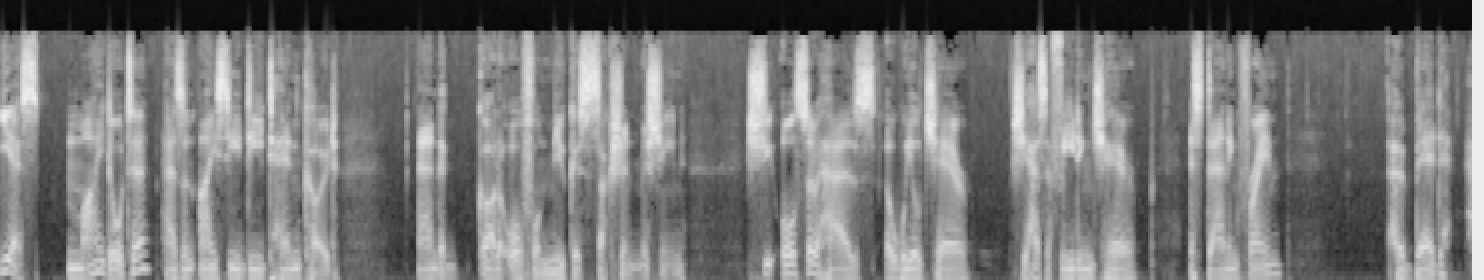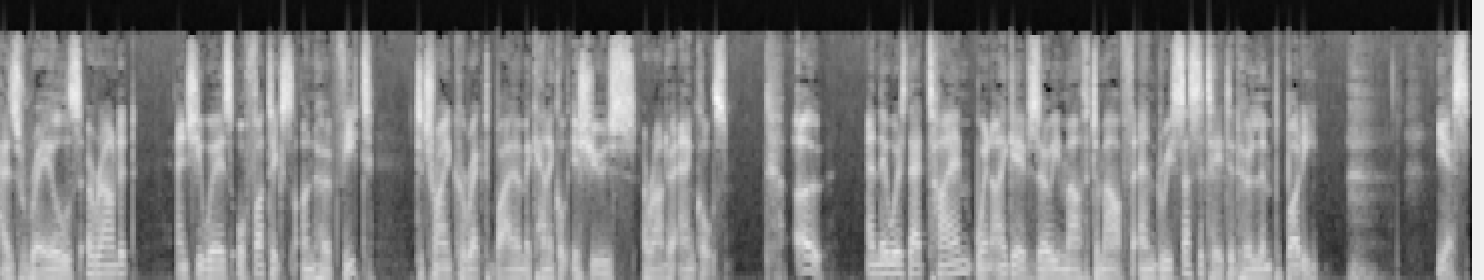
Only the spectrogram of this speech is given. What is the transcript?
Yes, my daughter has an ICD 10 code and a god awful mucus suction machine. She also has a wheelchair, she has a feeding chair, a standing frame. Her bed has rails around it, and she wears orthotics on her feet to try and correct biomechanical issues around her ankles. Oh, and there was that time when I gave Zoe mouth to mouth and resuscitated her limp body. Yes,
